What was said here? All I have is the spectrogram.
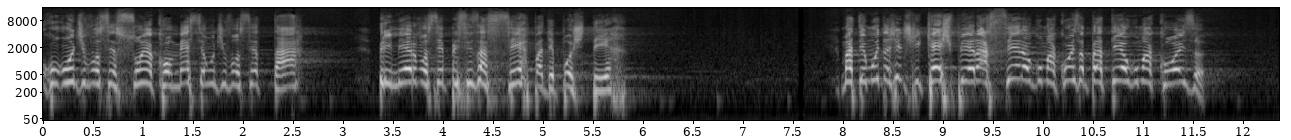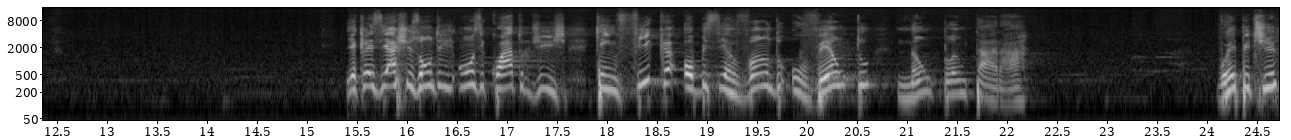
onde você sonha, comece onde você está. Primeiro você precisa ser para depois ter. Mas tem muita gente que quer esperar ser alguma coisa para ter alguma coisa. E Eclesiastes 11:4 diz: Quem fica observando o vento não plantará. Vou repetir:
